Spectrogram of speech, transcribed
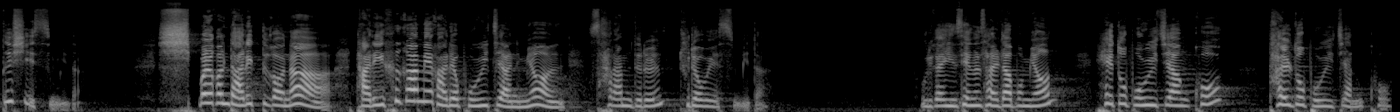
뜻이 있습니다. 시뻘건 달이 뜨거나 달이 흑암에 가려 보이지 않으면 사람들은 두려워했습니다. 우리가 인생을 살다 보면 해도 보이지 않고 달도 보이지 않고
